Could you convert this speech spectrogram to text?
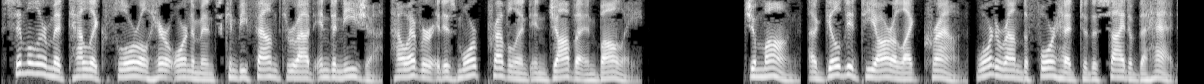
Similar metallic floral hair ornaments can be found throughout Indonesia, however it is more prevalent in Java and Bali. Jamang, a gilded tiara-like crown, worn around the forehead to the side of the head.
